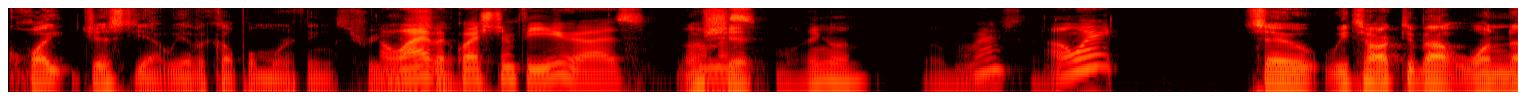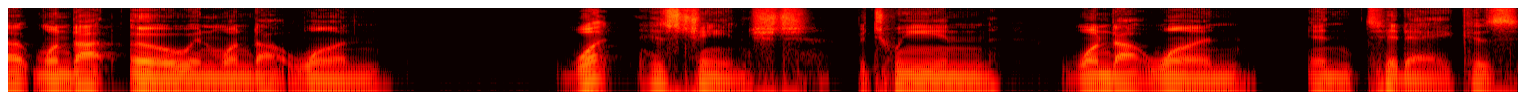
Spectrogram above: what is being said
quite just yet. We have a couple more things for you. Oh, I have so. a question for you guys. Oh Almost. shit! Well, hang on. Okay. I'll wait. So we talked about 1.0 and 1.1. What has changed between 1.1 and today? Because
